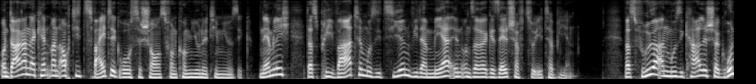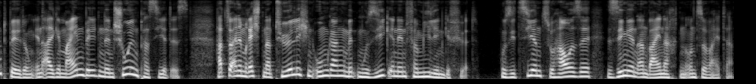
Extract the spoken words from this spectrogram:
Und daran erkennt man auch die zweite große Chance von Community Music, nämlich das private Musizieren wieder mehr in unserer Gesellschaft zu etablieren. Was früher an musikalischer Grundbildung in allgemeinbildenden Schulen passiert ist, hat zu einem recht natürlichen Umgang mit Musik in den Familien geführt. Musizieren zu Hause, singen an Weihnachten und so weiter.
